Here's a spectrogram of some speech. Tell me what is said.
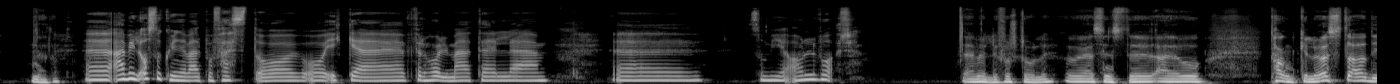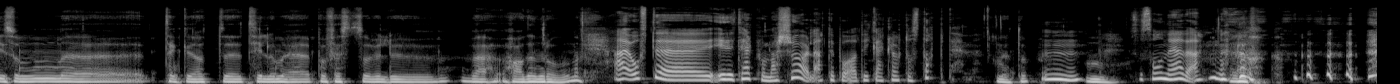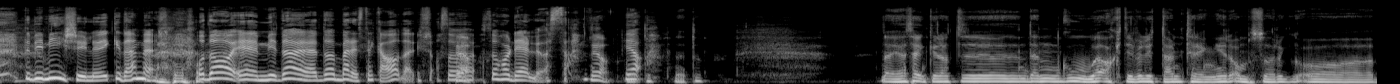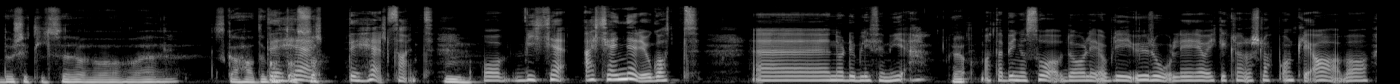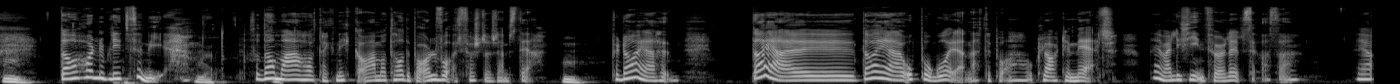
Eh, jeg vil også kunne være på fest og, og ikke forholde meg til eh, eh, så mye alvor. Det er veldig forståelig. Og jeg syns det er jo tankeløst av de som eh, tenker at eh, til og med på fest så vil du ha den rollen. Da. Jeg er ofte irritert på meg sjøl etterpå at jeg ikke har klarte å stoppe dem. Nettopp. Mm. Så sånn er det. det blir min skyld og ikke deres. Og da, er, da, da bare stikker jeg av derifra, så, Ja. så har det løst seg. Ja, Ja. nettopp. nettopp. Nei, jeg tenker at uh, den gode, aktive lytteren trenger omsorg og beskyttelse og uh, skal ha det Det godt helt, også. det er helt sant. Og vi, jeg kjenner jo godt eh, når det blir for mye. Ja. At jeg begynner å sove dårlig og bli urolig og ikke klarer å slappe ordentlig av. Og Mm. Da har det blitt for mye. Nettopp. Så da må jeg ha teknikker, og jeg må ta det på alvor, først og fremst det. Mm. For da er jeg, da er jeg, da er jeg oppe og går igjen etterpå, og klar til mer. Det er en veldig fin følelse, altså. Ja.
